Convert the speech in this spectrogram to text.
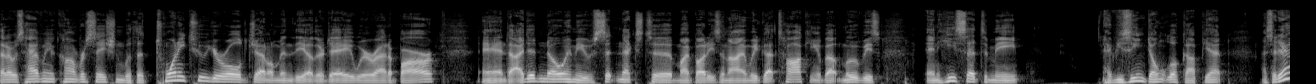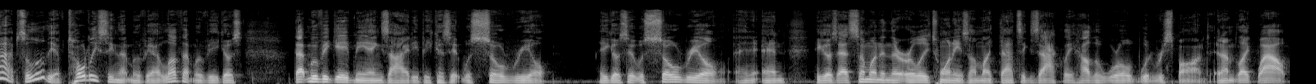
that I was having a conversation with a 22 year old gentleman the other day. We were at a bar and I didn't know him. He was sitting next to my buddies and I, and we got talking about movies. And he said to me, Have you seen Don't Look Up yet? I said, Yeah, absolutely. I've totally seen that movie. I love that movie. He goes, That movie gave me anxiety because it was so real. He goes, It was so real. And, and he goes, As someone in their early 20s, I'm like, That's exactly how the world would respond. And I'm like, Wow.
